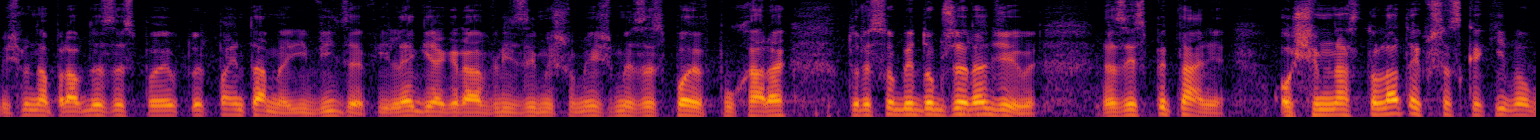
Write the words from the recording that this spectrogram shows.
myśmy naprawdę zespoły, które pamiętamy, i Widzew, i Legia gra w Lidze Mistrzów, mieliśmy zespoły w pucharach, które sobie dobrze radziły. Teraz jest pytanie, 18-latek przeskakiwał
